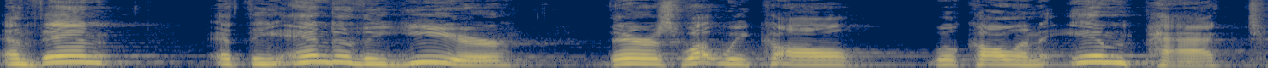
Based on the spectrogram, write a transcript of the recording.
And then at the end of the year, there's what we call, we'll call an impact,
